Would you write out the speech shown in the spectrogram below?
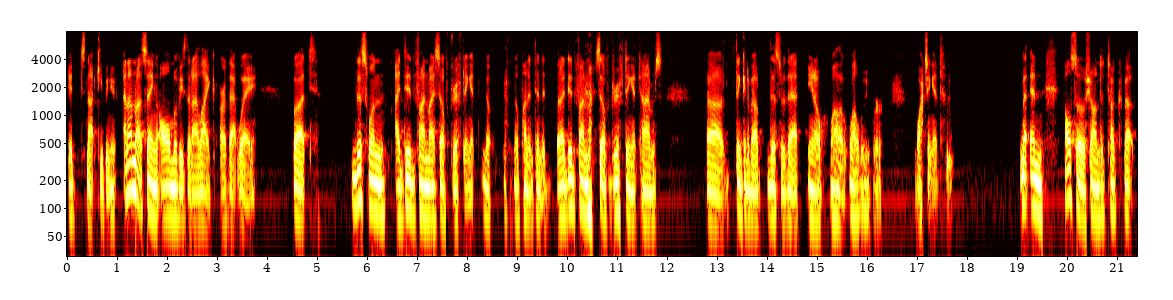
it's not keeping you. And I'm not saying all movies that I like are that way but this one I did find myself drifting it. No, no pun intended. But I did find myself drifting at times, uh, thinking about this or that. You know, while while we were watching it. And also, Sean, to talk about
